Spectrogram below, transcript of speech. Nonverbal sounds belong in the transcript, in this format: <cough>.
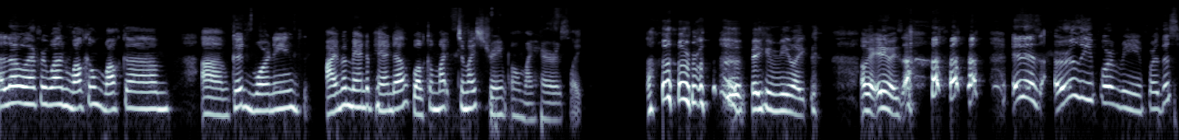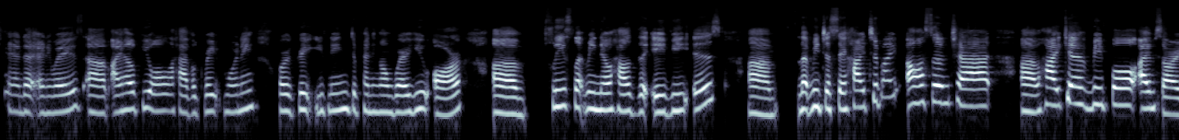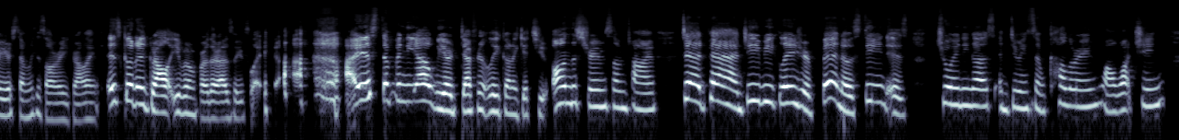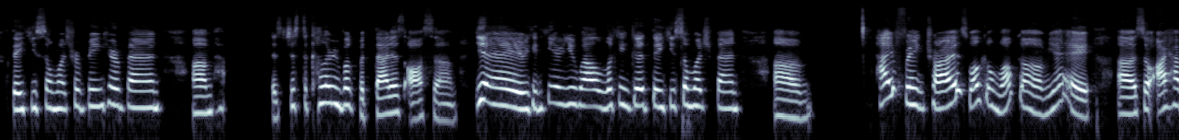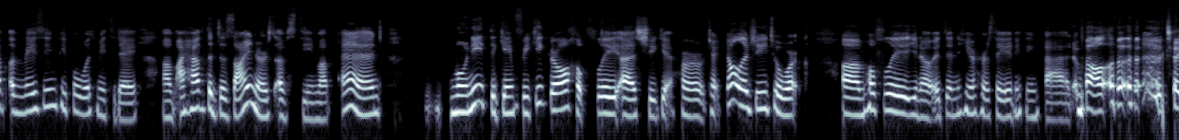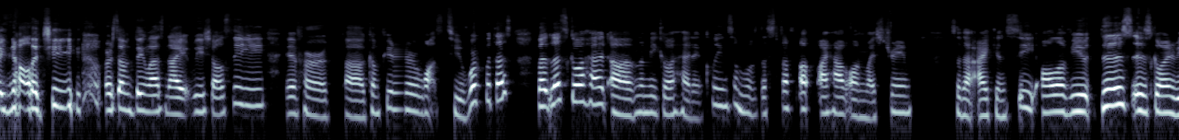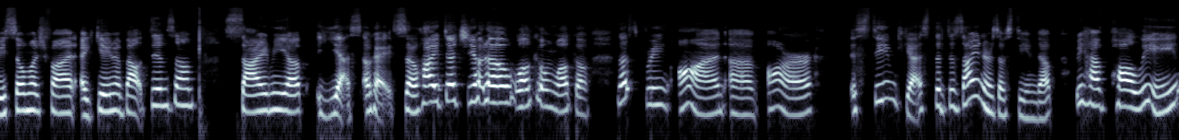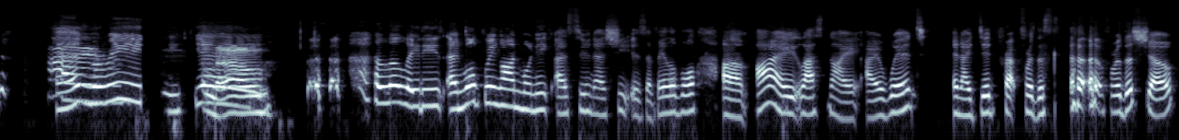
Hello, everyone. Welcome, welcome. Um, good morning. I'm Amanda Panda. Welcome my, to my stream. Oh, my hair is like <laughs> making me like. Okay, anyways, <laughs> it is early for me for this panda. Anyways, um, I hope you all have a great morning or a great evening, depending on where you are. Um, please let me know how the AV is. Um, let me just say hi to my awesome chat. Um, hi, Kev Meeple. I'm sorry, your stomach is already growling. It's going to growl even further as we play. <laughs> hi, Estefania. We are definitely going to get you on the stream sometime. Deadpan, GB Glacier, Ben Osteen is joining us and doing some coloring while watching. Thank you so much for being here, Ben. Um, it's just a coloring book, but that is awesome. Yay, we can hear you well. Looking good. Thank you so much, Ben. Um, Hi, Frank Tries. Welcome, welcome. Yay. Uh, so I have amazing people with me today. Um, I have the designers of Steam Up and Monique, the Game Freaky girl. Hopefully, as she get her technology to work um, hopefully, you know, it didn't hear her say anything bad <laughs> about <laughs> technology or something last night. We shall see if her uh, computer wants to work with us. But let's go ahead. Um, let me go ahead and clean some of the stuff up I have on my stream so that I can see all of you. This is going to be so much fun. A game about dim sum. Sign me up. Yes. Okay. So hi, Dutch Yodo. Welcome, welcome. Let's bring on um, our esteemed guests, the designers of Steamed Up. We have Pauline Hi. and Marie. Yay. Hello. <laughs> Hello, ladies, and we'll bring on Monique as soon as she is available. Um, I last night I went and I did prep for this <laughs> for this show.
